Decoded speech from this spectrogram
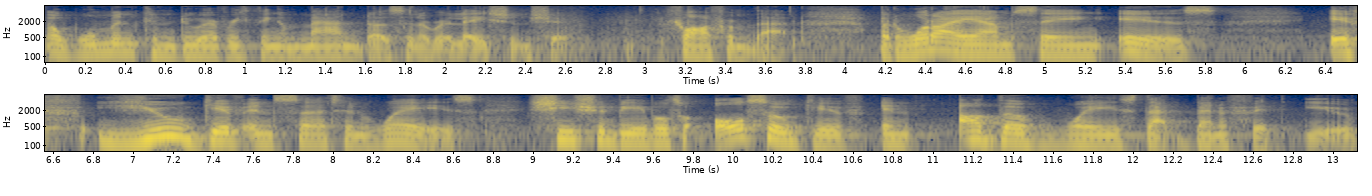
a woman can do everything a man does in a relationship. Far from that. But what I am saying is, if you give in certain ways, she should be able to also give in other ways that benefit you.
